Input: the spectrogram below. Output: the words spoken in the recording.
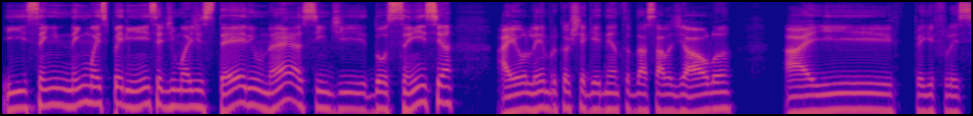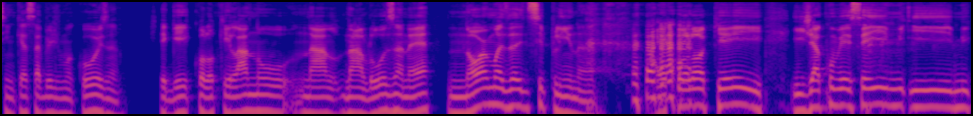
e sem nenhuma experiência de magistério, né, assim, de docência. Aí eu lembro que eu cheguei dentro da sala de aula, aí peguei e falei assim, quer saber de uma coisa? Cheguei e coloquei lá no, na, na lousa, né? Normas da disciplina. Aí coloquei e já comecei e, me- e me,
